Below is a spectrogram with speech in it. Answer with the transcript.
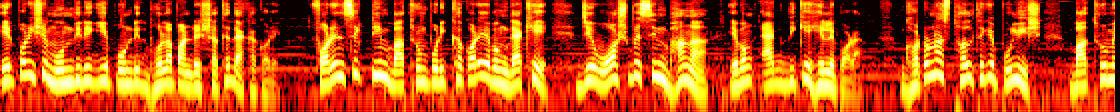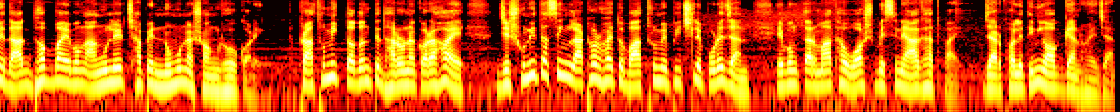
এরপরই সে মন্দিরে গিয়ে পণ্ডিত ভোলা পাণ্ডের সাথে দেখা করে। ফরেন্সিক টিম বাথরুম পরীক্ষা করে এবং দেখে যে ওয়াশ বেসিন ভাঙা এবং একদিকে হেলে পড়া। ঘটনাস্থল থেকে পুলিশ বাথরুমে দাগধব্বা এবং আঙুলের ছাপের নমুনা সংগ্রহ করে। প্রাথমিক তদন্তে ধারণা করা হয় যে সুনিতা সিং লাঠর হয়তো বাথরুমে পিছলে পড়ে যান এবং তার মাথা ওয়াশ বেসিনে আঘাত পায়, যার ফলে তিনি অজ্ঞান হয়ে যান।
